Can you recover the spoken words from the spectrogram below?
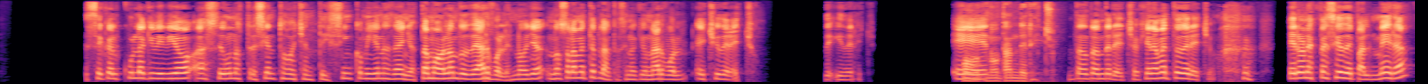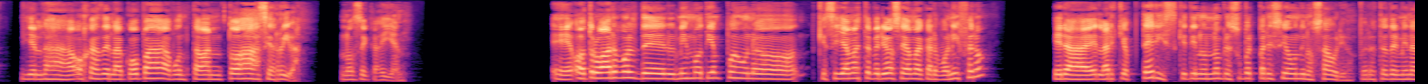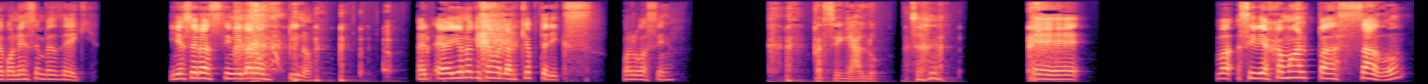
se calcula que vivió hace unos 385 millones de años. Estamos hablando de árboles, no, ya, no solamente plantas, sino que un árbol hecho y derecho. De- y derecho. O Eh, no tan derecho. no tan derecho, generalmente derecho. Era una especie de palmera y en las hojas de la copa apuntaban todas hacia arriba, no se caían. Eh, otro árbol del mismo tiempo es uno que se llama, este periodo se llama carbonífero. Era el Archaeopteris, que tiene un nombre súper parecido a un dinosaurio, pero este termina con S en vez de X. Y ese era similar a un pino. Hay- uno que se llama el Archaeopteryx, o algo así. Parece galo. Eh, si viajamos al pasado,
